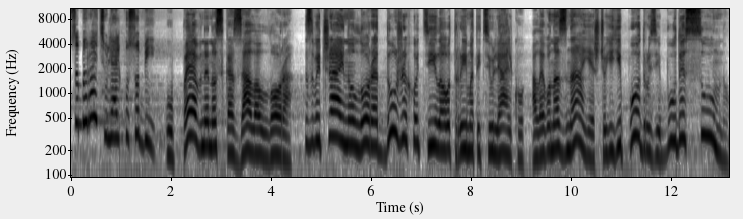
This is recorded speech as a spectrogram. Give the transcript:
Забирай цю ляльку собі. Упевнено сказала Лора. Звичайно, Лора дуже хотіла отримати цю ляльку, але вона знає, що її подрузі буде сумно.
